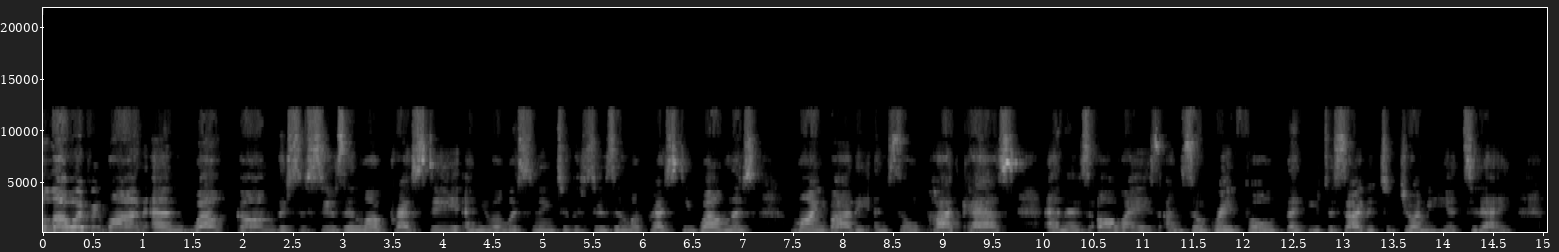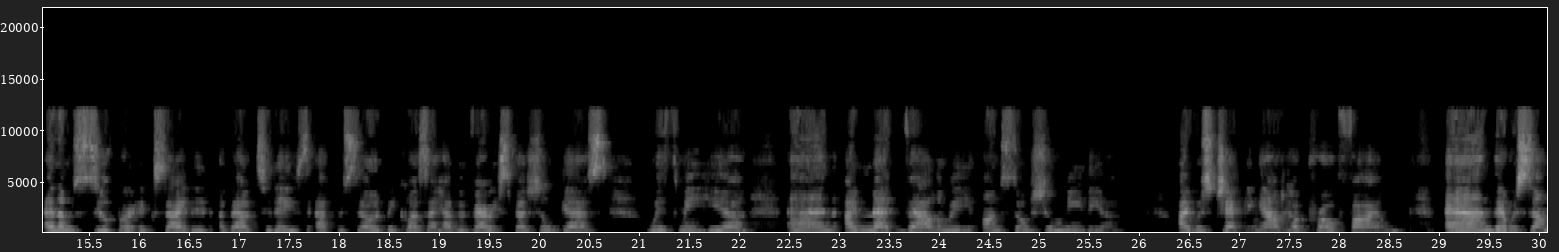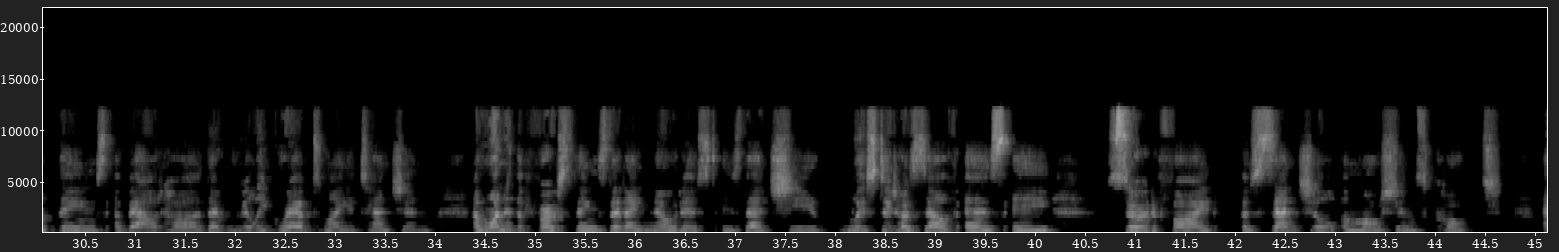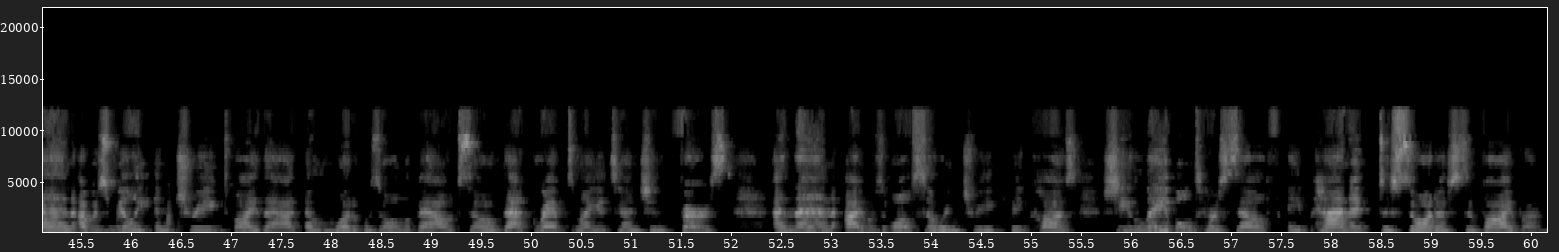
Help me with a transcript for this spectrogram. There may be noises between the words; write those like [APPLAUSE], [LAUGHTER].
Hello, everyone, and welcome. This is Susan Lopresti, and you are listening to the Susan Lopresti Wellness Mind, Body, and Soul podcast. And as always, I'm so grateful that you decided to join me here today. And I'm super excited about today's episode because I have a very special guest with me here. And I met Valerie on social media. I was checking out her profile, and there were some things about her that really grabbed my attention. And one of the first things that I noticed is that she listed herself as a certified essential emotions coach. And I was really intrigued by that and what it was all about. So that grabbed my attention first. And then I was also intrigued because she labeled herself a panic disorder survivor.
